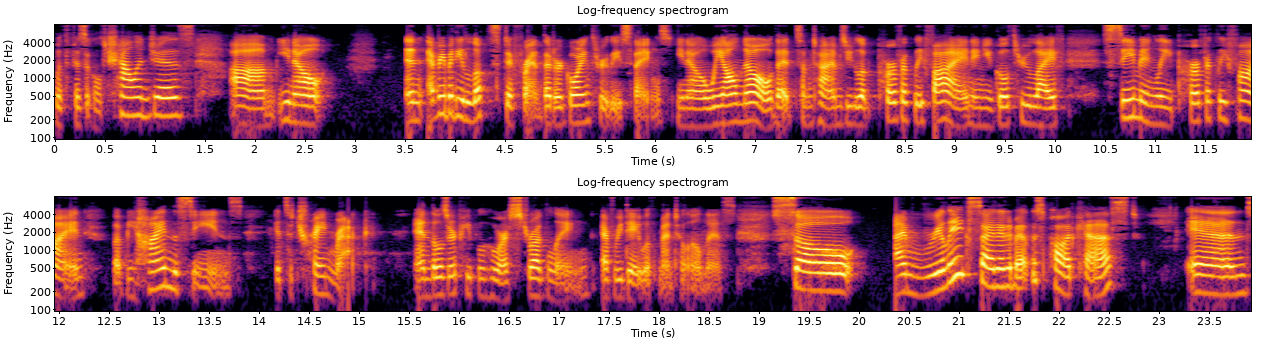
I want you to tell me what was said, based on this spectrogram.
with physical challenges. Um, you know, and everybody looks different that are going through these things. You know, we all know that sometimes you look perfectly fine and you go through life seemingly perfectly fine, but behind the scenes, it's a train wreck. And those are people who are struggling every day with mental illness. So I'm really excited about this podcast. And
